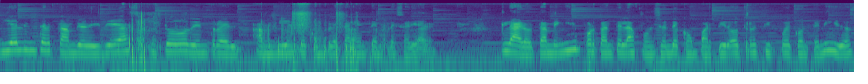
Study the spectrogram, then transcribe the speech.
y el intercambio de ideas y todo dentro del ambiente completamente empresarial. Claro, también es importante la función de compartir otro tipo de contenidos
